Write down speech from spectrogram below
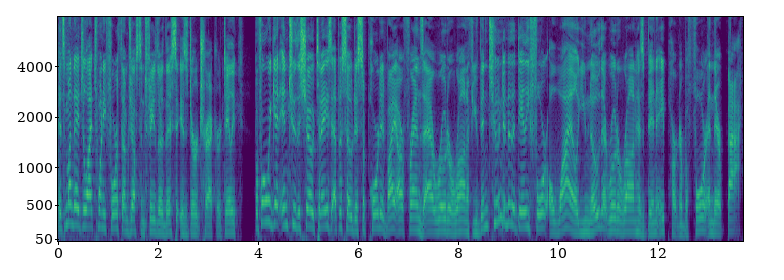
It's Monday, July 24th. I'm Justin Fiedler. This is Dirt Tracker Daily. Before we get into the show, today's episode is supported by our friends at Rotor Ron. If you've been tuned into the daily for a while, you know that Rotor Ron has been a partner before and they're back.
